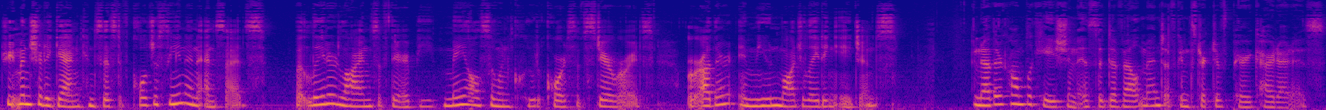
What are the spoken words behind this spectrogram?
Treatment should again consist of colchicine and NSAIDs, but later lines of therapy may also include a course of steroids or other immune modulating agents. Another complication is the development of constrictive pericarditis,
